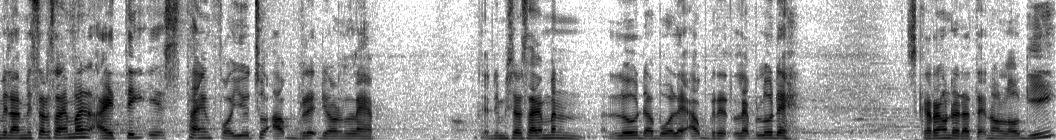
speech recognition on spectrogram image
bilang Mr. Simon I think it's time for you to upgrade your lab jadi Mr. Simon lu udah boleh upgrade lab lu deh sekarang udah ada teknologi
